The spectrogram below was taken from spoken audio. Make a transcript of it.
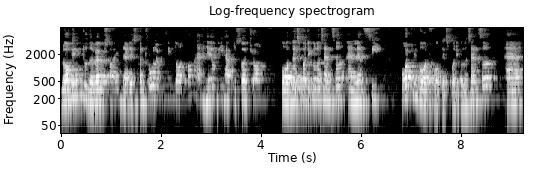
log into the website that is controleverything.com and here we have to search on for this particular sensor and let's see what we got for this particular sensor. And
